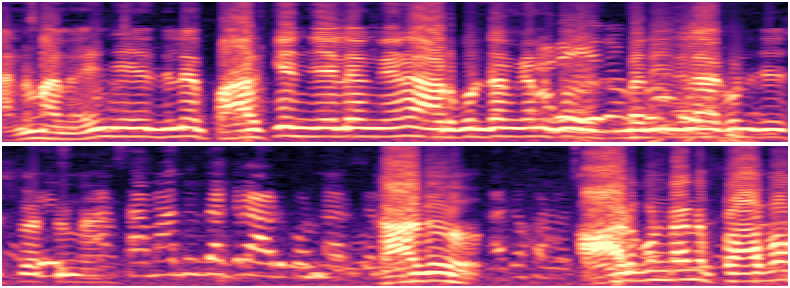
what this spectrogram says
అంటే మనం ఏం చేయదులే పార్క్ ఏం చేయలేం కానీ ఆడుకుంటాం కానీ అరే ఏదో మరి లేకుండా చేసి పెట్టండి. సమాధుల దగ్గర పిల్లలు. కాదు. ఆడుకుంటానికి ప్రాబ్లం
